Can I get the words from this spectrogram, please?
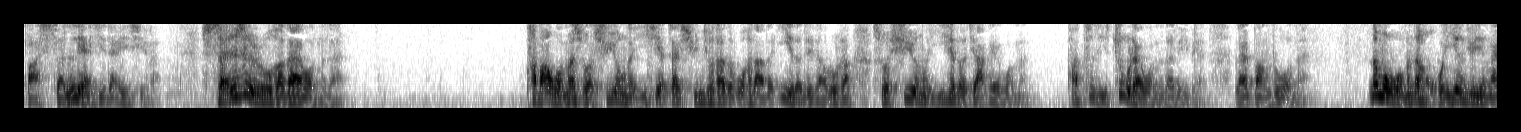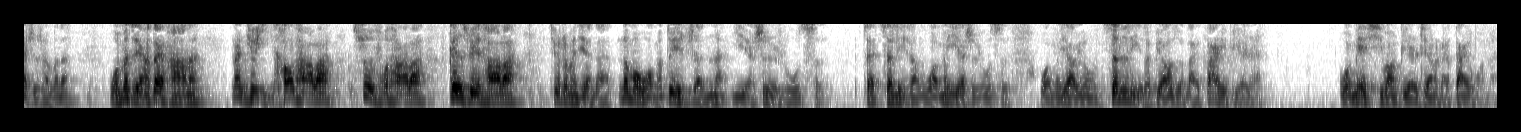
把神联系在一起了。神是如何待我们的？他把我们所需用的一切，在寻求他的国和他的义的这条路上所需用的一切都加给我们。他自己住在我们的里边，来帮助我们。那么我们的回应就应该是什么呢？我们怎样待他呢？那你就依靠他了，顺服他了，跟随他了。就这么简单。那么我们对人呢也是如此，在真理上我们也是如此。我们要用真理的标准来待别人，我们也希望别人这样来待我们。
